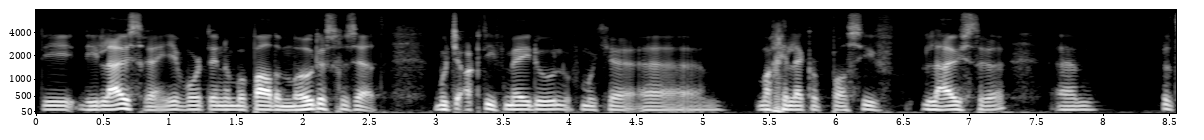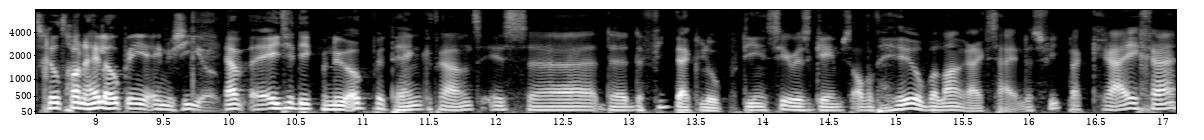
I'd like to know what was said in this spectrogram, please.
die, die luisteren. En je wordt in een bepaalde modus gezet. Moet je actief meedoen of moet je, uh, mag je lekker passief luisteren? Um, het scheelt gewoon een hele hoop in je energie ook. Ja, eentje die ik me nu ook bedenk trouwens, is uh, de, de feedback loop. Die in serious games altijd heel belangrijk zijn. Dus feedback krijgen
